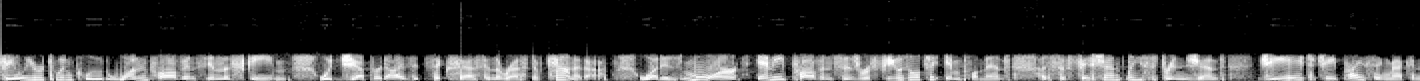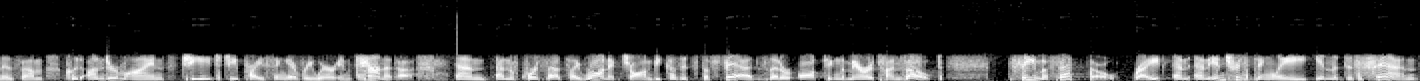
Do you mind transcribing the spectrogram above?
failure to include one province in the scheme would jeopardize its success in the rest of Canada. What is more, any province's refusal to implement a sufficiently stringent GHG pricing mechanism could undermine GHG pricing everywhere in Canada. And, and of course, that's ironic, John, because it's the that are opting the Maritimes out. Same effect, though, right? And and interestingly, in the dissent,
